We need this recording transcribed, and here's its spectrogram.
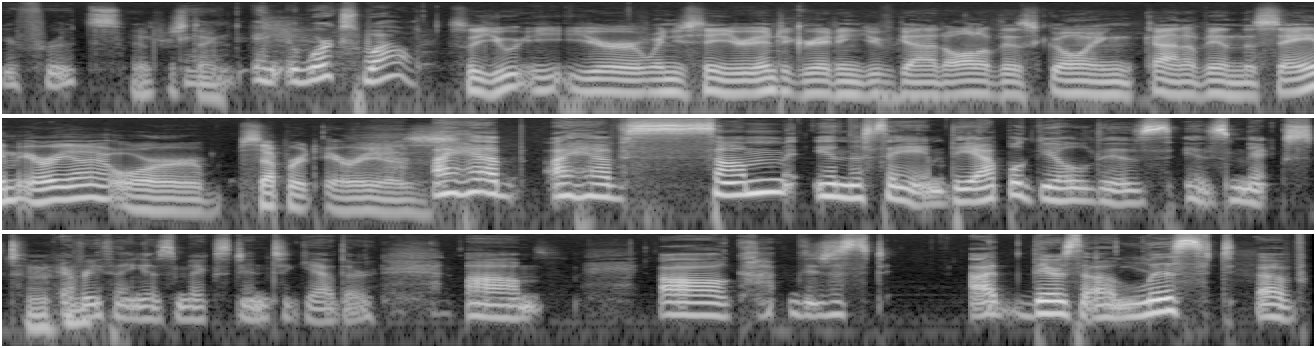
your fruits. Interesting. And, and it works well. So you you're when you say you're integrating, you've got all of this going kind of in the same area or separate areas. I have I have some in the same. The apple guild is is mixed. Mm-hmm. Everything is mixed in together. Um, all just uh, there's a list of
